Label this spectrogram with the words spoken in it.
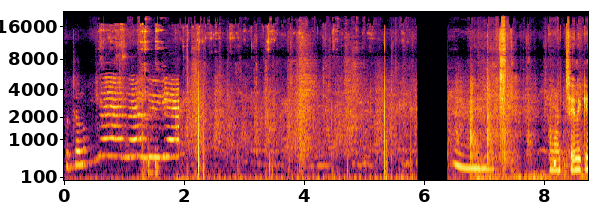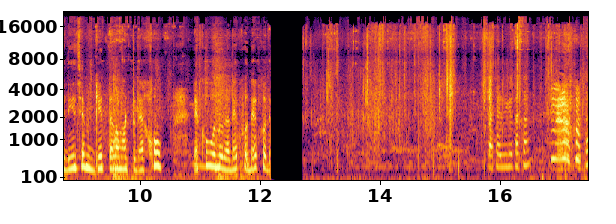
তো চলো। আমার ছেলেকে দিয়েছি, আমি গেট তালা মারতে, দেখো। দেখো বন্ধুরা, দেখো দেখো টাকা দিকে টাকা টাকা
